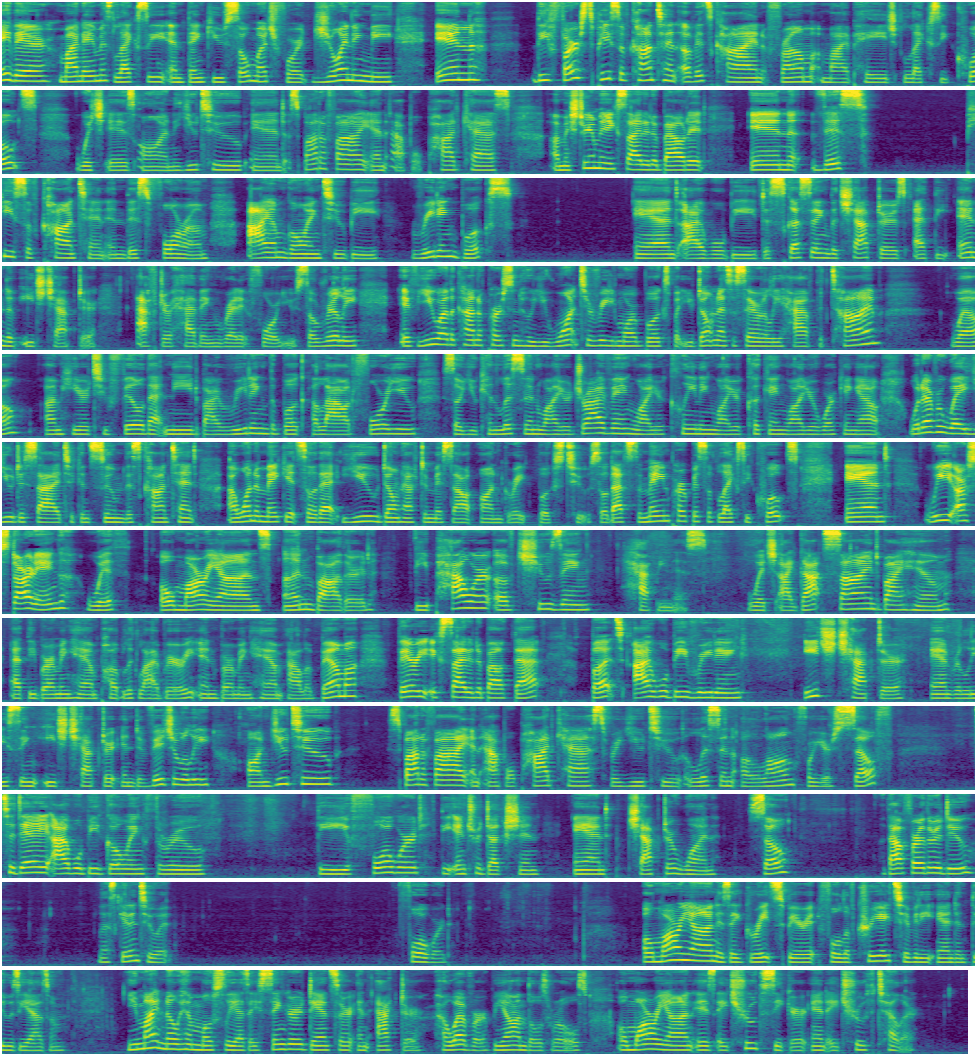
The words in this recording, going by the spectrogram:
Hey there, my name is LexC, and thank you so much for joining me in the first piece of content of its kind from my page, LexC Quotes, which is on YouTube and Spotify and Apple Podcasts. I'm extremely excited about it. In this piece of content, in this forum, I am going to be reading books and I will be discussing the chapters at the end of each chapter after having read it for you. So, really, if you are the kind of person who you want to read more books, but you don't necessarily have the time, well, I'm here to fill that need by reading the book aloud for you so you can listen while you're driving, while you're cleaning, while you're cooking, while you're working out. Whatever way you decide to consume this content, I want to make it so that you don't have to miss out on great books too. So that's the main purpose of LexC Quotes. And we are starting with Omarion's Unbothered The Power of Choosing Happiness, which I got signed by him at the Birmingham Public Library in Birmingham, Alabama. Very excited about that. But I will be reading each chapter and releasing each chapter individually on YouTube, Spotify, and Apple Podcasts for you to listen along for yourself. Today, I will be going through the foreword, the introduction, and chapter one. So, without further ado, Let's get into it. Foreword. Omarion is a great spirit full of creativity and enthusiasm. You might know him mostly as a singer, dancer, and actor. However, beyond those roles, Omarion is a truth seeker and a truth teller.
